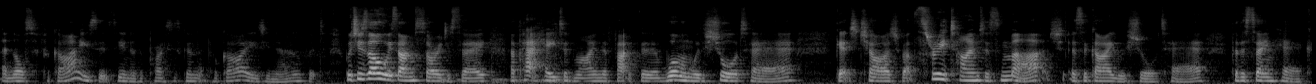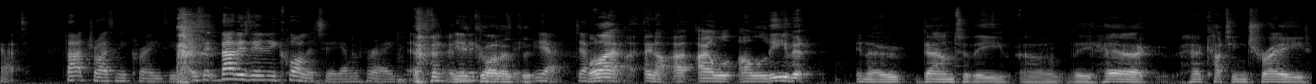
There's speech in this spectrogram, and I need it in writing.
and also for guys, it's you know the price is going up for guys, you know, but which is always, I'm sorry to say, a pet hate of mine. The fact that a woman with short hair gets charged about three times as much as a guy with short hair for the same haircut. That drives me crazy. That is, that is inequality, I'm afraid. Inequality. Yeah, definitely. Well, I, you know, I, I'll I'll leave it, you know, down to the uh, the hair hair cutting trade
